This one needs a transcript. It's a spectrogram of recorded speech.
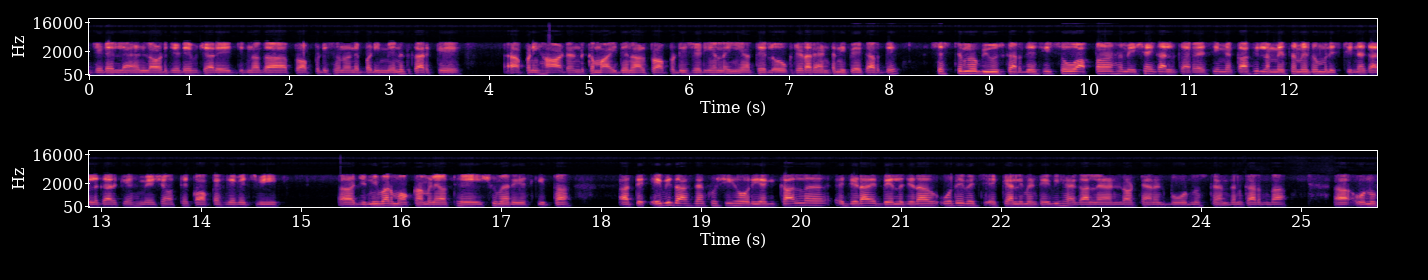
ਜਿਹੜੇ ਲੈਂਡਲਾਰਡ ਜਿਹੜੇ ਵਿਚਾਰੇ ਜਿਨ੍ਹਾਂ ਦਾ ਪ੍ਰਾਪਰਟੀਆਂ ਉਹਨਾਂ ਨੇ ਬੜੀ ਮਿਹਨਤ ਕਰਕੇ ਆਪਣੀ ਹਾਰਡ ਐਂਡ ਕਮਾਈ ਦੇ ਨਾਲ ਪ੍ਰਾਪਰਟੀਆਂ ਜਿਹੜੀਆਂ ਲਈਆਂ ਤੇ ਲੋਕ ਜਿਹੜਾ ਰੈਂਟ ਨਹੀਂ ਪੇ ਕਰਦੇ ਸਿਸਟਮ ਨੂੰ ਅਬਿਊਜ਼ ਕਰਦੇ ਸੀ ਸੋ ਆਪਾਂ ਹਮੇਸ਼ਾ ਹੀ ਗੱਲ ਕਰ ਰਹੇ ਸੀ। ਮੈਂ ਕਾਫੀ ਲੰਮੇ ਸਮੇਂ ਤੋਂ ਮਿਨਿਸਟਰੀ ਨਾਲ ਗੱਲ ਕਰਕੇ ਹਮੇਸ਼ਾ ਉੱਥੇ ਕਾਕਸ ਦੇ ਵਿੱਚ ਵੀ ਜਿੰਨੀ ਵਾਰ ਮੌਕਾ ਮਿਲਿਆ, ਉੱਥੇ ਇਸ਼ੂ ਮੈਂ ਰੇਜ਼ ਕੀਤਾ। ਅਤੇ ਇਹ ਵੀ ਦੱਸਦਾ ਖੁਸ਼ੀ ਹੋ ਰਹੀ ਹੈ ਕਿ ਕੱਲ ਜਿਹੜਾ ਇਹ ਬਿੱਲ ਜਿਹੜਾ, ਉਹਦੇ ਵਿੱਚ ਇੱਕ ਐਲੀਮੈਂਟ ਇਹ ਵੀ ਹੈਗਾ ਲੈਂਡਲਾਰਡ ਟੈਨੈਂਟ ਬੋਰਡ ਨੂੰ ਸਟਰੈਂਥਨ ਕਰਨ ਦਾ। ਉਹਨੂੰ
